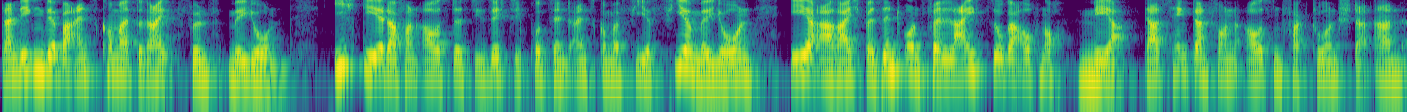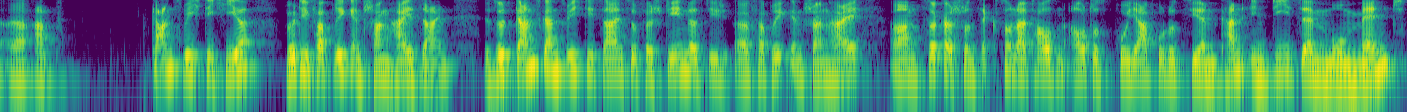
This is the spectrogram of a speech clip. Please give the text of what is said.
dann liegen wir bei 1,35 Millionen. Ich gehe davon aus, dass die 60% 1,44 Millionen eher erreichbar sind und vielleicht sogar auch noch mehr. Das hängt dann von Außenfaktoren an, äh, ab. Ganz wichtig hier wird die Fabrik in Shanghai sein. Es wird ganz, ganz wichtig sein zu verstehen, dass die äh, Fabrik in Shanghai ähm, circa schon 600.000 Autos pro Jahr produzieren kann in diesem Moment.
